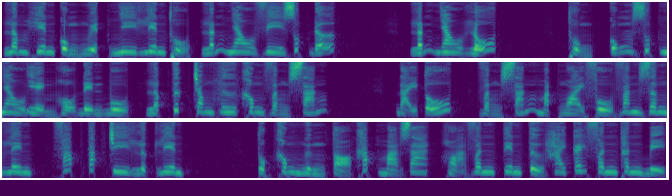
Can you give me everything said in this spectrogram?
Lâm Hiên cùng Nguyệt Nhi liên thủ lẫn nhau vi giúp đỡ. Lẫn nhau lỗ. Thủng cũng giúp nhau yểm hộ đền bù, lập tức trong hư không vầng sáng. Đại tố, vầng sáng mặt ngoài phù văn dâng lên, pháp tắc chi lực liên. Tục không ngừng tỏ khắp mà ra, hỏa vân tiên tử hai cái phân thân bị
